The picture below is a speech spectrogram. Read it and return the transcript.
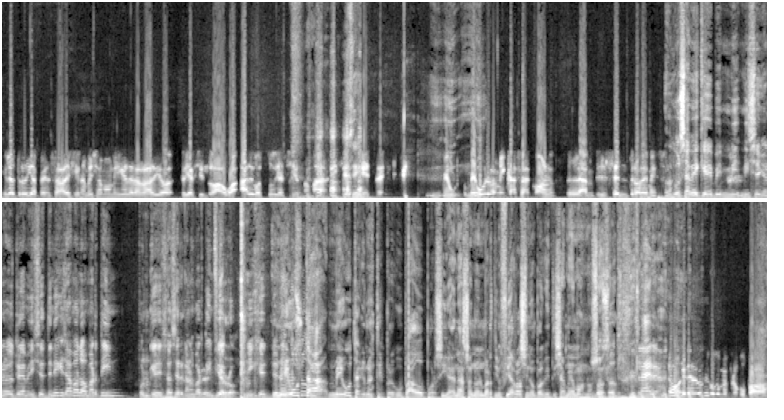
el otro día pensaba, dije, no me llamó Miguel de la radio, estoy haciendo agua, algo estoy haciendo mal. Dije, Sí. este, me, me vuelvo a mi casa con la- el centro de Y mesa. vos sabés que mi, mi señora el otro día me dice, tenés que llamarlo a Martín porque se acercan los Martín Fierro. Y dije, tenés Me razón. gusta, me gusta que no estés preocupado por si ganás o no el Martín Fierro, sino porque te llamemos nosotros. Nosotros. claro. No, era lo único que me preocupaba.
